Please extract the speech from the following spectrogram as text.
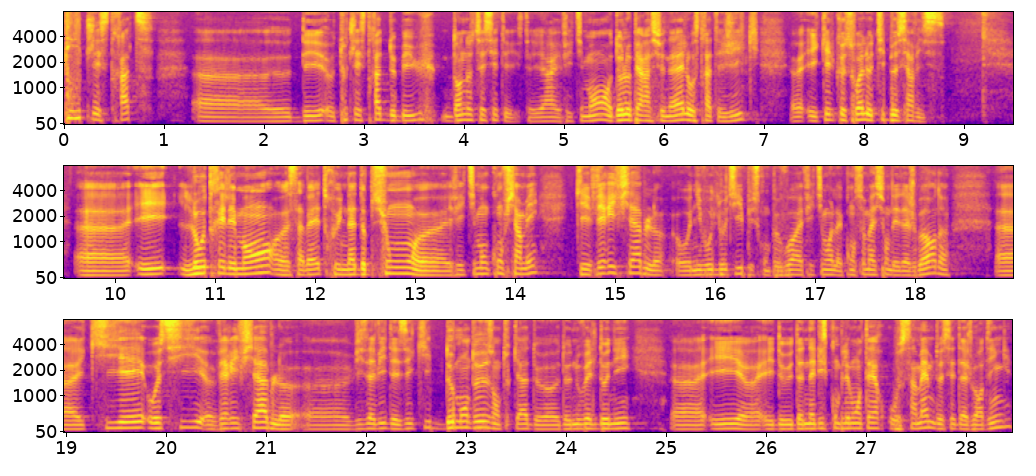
toutes les strates euh, euh, de BU dans notre société, c'est-à-dire effectivement de l'opérationnel au stratégique euh, et quel que soit le type de service. et l'autre élément, ça va être une adoption effectivement confirmée qui est vérifiable au niveau de l'outil puisqu'on peut voir effectivement la consommation des dashboards, qui est aussi vérifiable vis-à-vis des équipes demandeuses en tout cas de, nouvelles données et, et d'analyse complémentaires au sein même de ces dashboarding.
